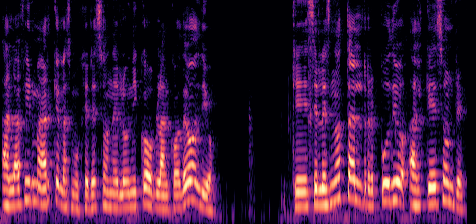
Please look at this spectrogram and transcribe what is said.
Al afirmar que las mujeres son el único blanco de odio, que se les nota el repudio al que es hombre.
